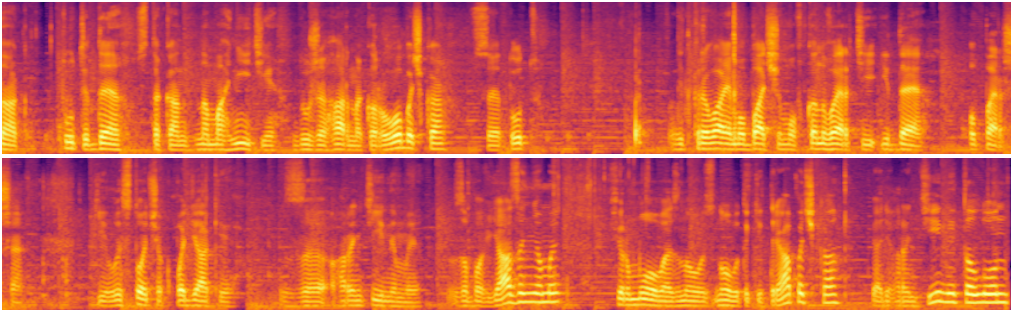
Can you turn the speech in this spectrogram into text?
Так, тут іде ось така на магніті дуже гарна коробочка. Все тут. Відкриваємо, бачимо, в конверті іде, по-перше, такий листочок подяки з гарантійними зобов'язаннями. Фірмова знову, знову таки тряпочка, 5 гарантійний талон.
